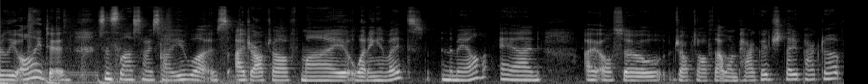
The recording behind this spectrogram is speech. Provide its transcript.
Literally all I did since the last time I saw you was I dropped off my wedding invites in the mail and I also dropped off that one package that I packed up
